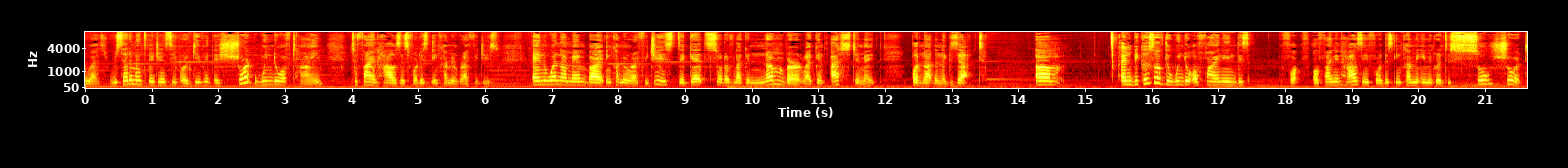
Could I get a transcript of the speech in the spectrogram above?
US, resettlement agencies are given a short window of time to find houses for these incoming refugees. And when I mean by incoming refugees, they get sort of like a number, like an estimate but not an exact. Um, and because of the window of finding this for of finding housing for this incoming immigrant is so short,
